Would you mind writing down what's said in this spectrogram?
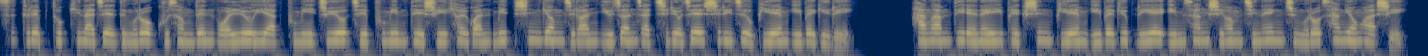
스트랩토키나제 등으로 구성된 원료의약품이 주요 제품임 대쉬 혈관 및 신경질환 유전자 치료제 시리즈 BM201이 항암 DNA 백신 BM206리의 임상시험 진행 중으로 상용화 시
